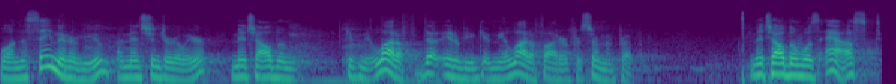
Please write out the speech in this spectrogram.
Well, in the same interview I mentioned earlier, Mitch Albom gave me a lot of, that interview gave me a lot of fodder for sermon prep. Mitch Albom was asked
